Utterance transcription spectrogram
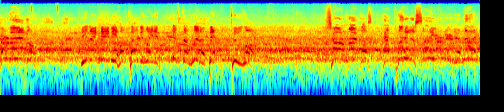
Kurt Angle! Do you think maybe Hulk Hogan waited just a little bit too long? Shawn Michaels had plenty to say earlier tonight,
